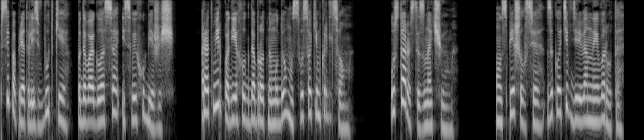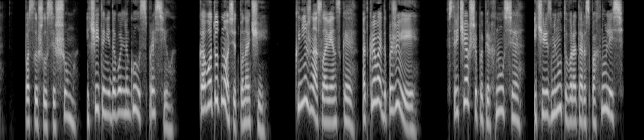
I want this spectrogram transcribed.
Псы попрятались в будке, подавая голоса из своих убежищ. Ратмир подъехал к добротному дому с высоким крыльцом. «У старосты заночуем». Он спешился, заколотив деревянные ворота. Послышался шум, и чей-то недовольный голос спросил. «Кого тут носит по ночи?» «Княжна славянская, открывай да поживее». Встречавший поперхнулся, и через минуту ворота распахнулись,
